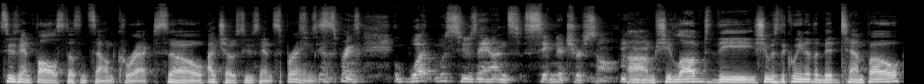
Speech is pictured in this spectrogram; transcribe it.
Suzanne Falls doesn't sound correct. So I chose Suzanne Springs. Suzanne Springs. What was Suzanne's signature song? Um, she loved the. She was the queen of the mid tempo.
